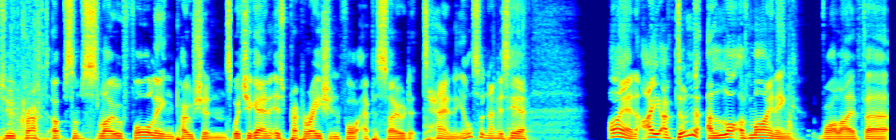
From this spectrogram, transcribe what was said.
to craft up some slow falling potions, which again is preparation for episode 10. You also notice here Iron. I, I've done a lot of mining while I've uh,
